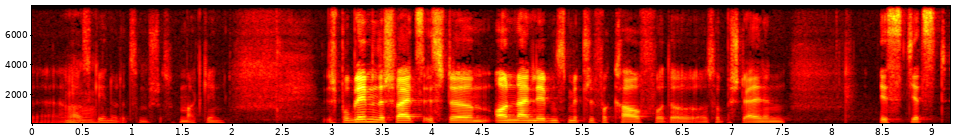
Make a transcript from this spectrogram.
äh, mhm. rausgehen oder zum Supermarkt gehen. Das Problem in der Schweiz ist der Online-Lebensmittelverkauf oder so bestellen ist jetzt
